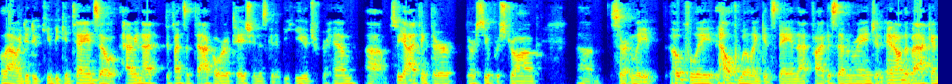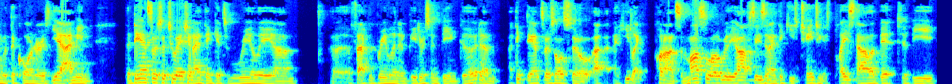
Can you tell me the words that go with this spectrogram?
allowing to do QB contain. So having that defensive tackle rotation is going to be huge for him. Um, so yeah, I think they're they're super strong um, certainly, hopefully, health willing could stay in that five to seven range. And, and on the back end with the corners, yeah, I mean, the Dantzler situation, I think it's really um, uh, fact of Breeland and Peterson being good. Um, I think Dantzler's also, uh, he like put on some muscle over the offseason. I think he's changing his play style a bit to be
